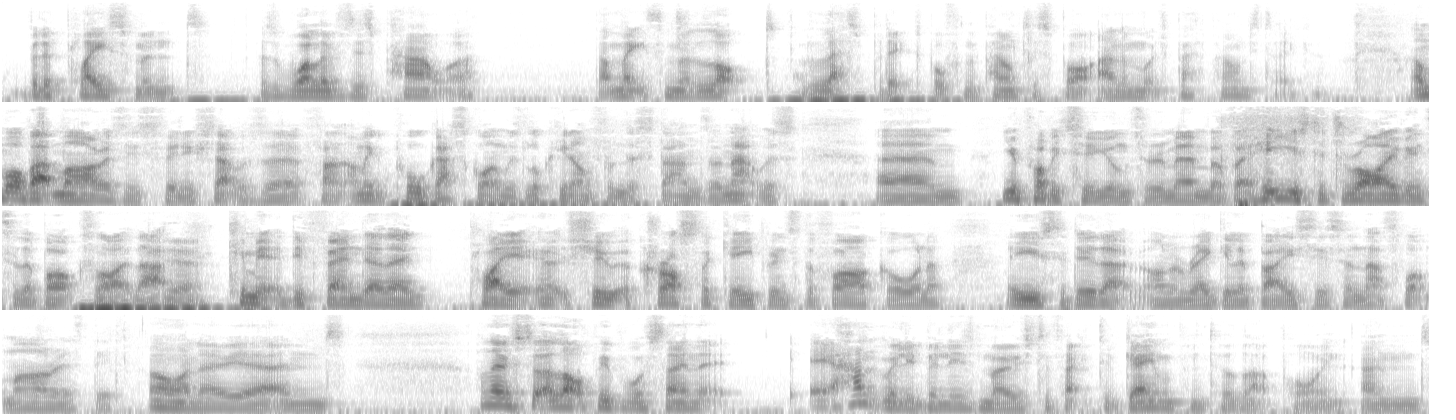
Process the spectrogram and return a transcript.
a bit of placement as well as his power, that makes him a lot less predictable from the penalty spot and a much better penalty taker. And what about Mahrez' finish? That was a fan. I mean, Paul Gascoigne was looking on from the stands, and that was. Um, you're probably too young to remember, but he used to drive into the box like that, Yeah. commit a defender, then play it, uh, shoot across the keeper into the far corner. He used to do that on a regular basis, and that's what Mahrez did. Oh, I know, yeah, and I know a lot of people were saying that it hadn't really been his most effective game up until that point, and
